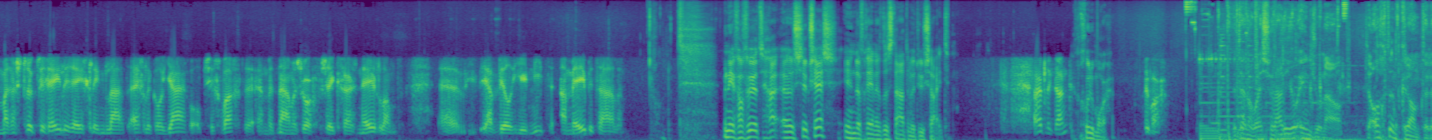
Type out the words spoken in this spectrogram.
maar een structurele regeling laat eigenlijk al jaren op zich wachten. En met name Zorgverzekeraars Nederland ja, wil hier niet aan meebetalen. Meneer Van Veurt, succes in de Verenigde Staten met uw site. Hartelijk dank. Goedemorgen. Goedemorgen. Het NOS Radio 1-journaal. De ochtendkranten.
